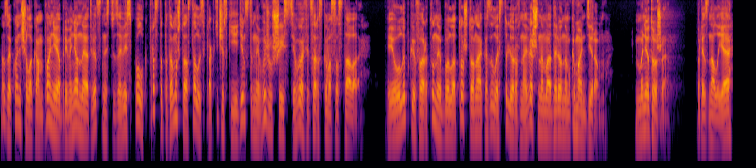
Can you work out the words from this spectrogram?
а закончила кампанию, обременённой ответственностью за весь полк, просто потому что осталась практически единственной выжившей из всего офицерского состава. И улыбкой Фортуны было то, что она оказалась столь равновешенным и одаренным командиром. «Мне тоже», признал я,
